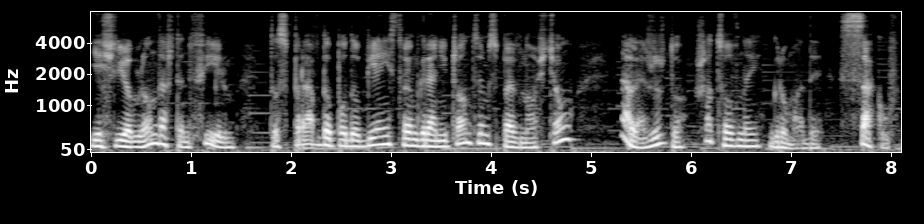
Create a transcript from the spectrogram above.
Jeśli oglądasz ten film, to z prawdopodobieństwem graniczącym z pewnością należysz do szacownej gromady ssaków.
